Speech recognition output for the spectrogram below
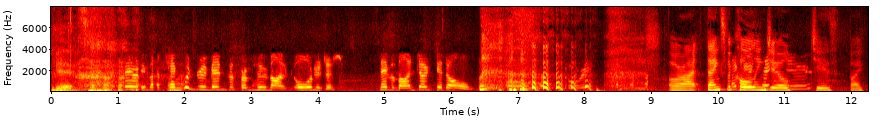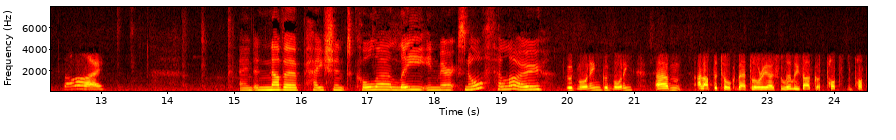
yeah. Very much. I couldn't remember from whom I ordered it. Never mind. Don't get old. That's story. All right. Thanks for Okay, calling, thank Jill. you. Cheers. Bye. Bye. And another patient caller, Lee in Merricks North. Hello. Good morning, good morning. Um, I love to talk about gloriosa lilies. I've got pots and pots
